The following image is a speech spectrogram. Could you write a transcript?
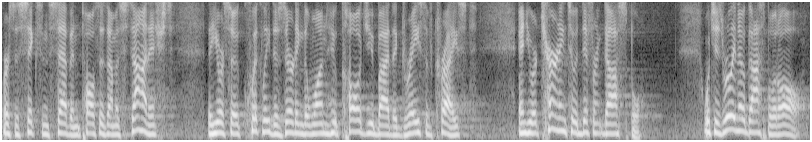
verses six and seven, Paul says, I'm astonished that you are so quickly deserting the one who called you by the grace of Christ and you are turning to a different gospel, which is really no gospel at all.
